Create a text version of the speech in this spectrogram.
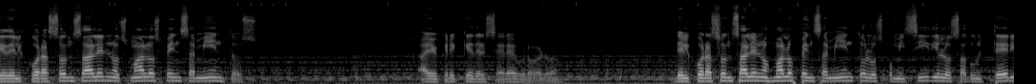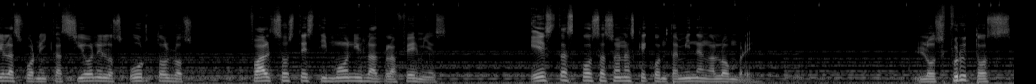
Porque del corazón salen los malos pensamientos. Ah, yo creo que del cerebro, ¿verdad? Del corazón salen los malos pensamientos, los homicidios, los adulterios, las fornicaciones, los hurtos, los falsos testimonios, las blasfemias. Estas cosas son las que contaminan al hombre. Los frutos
